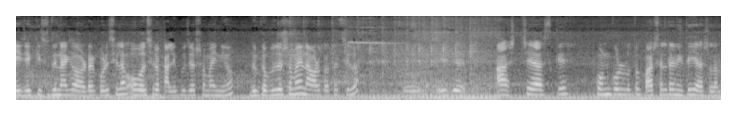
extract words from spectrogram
এই যে কিছুদিন আগে অর্ডার করেছিলাম ও বলছিল কালী পূজার সময় নিও দুর্গা পূজার সময় নেওয়ার কথা ছিল। তো এই যে আসছে আজকে ফোন করল তো পার্সেলটা নিতেই আসলাম।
